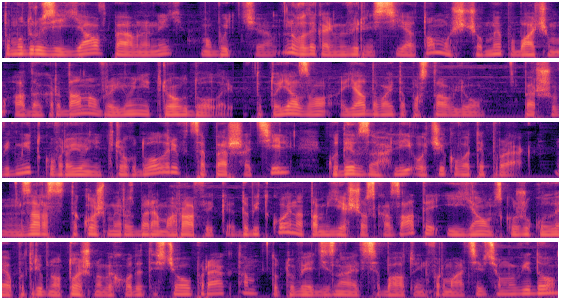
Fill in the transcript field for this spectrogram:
Тому, друзі, я впевнений, мабуть, ну велика ймовірність є в тому, що ми побачимо Ада Cardano в районі 3 доларів. Тобто я я давайте поставлю першу відмітку в районі 3 доларів. Це перша ціль, куди взагалі очікувати проект. Зараз також ми розберемо графік до біткоїна, там є що сказати, і я вам скажу, коли потрібно точно виходити з цього проекту. Тобто ви дізнаєтеся багато інформації в цьому відео.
